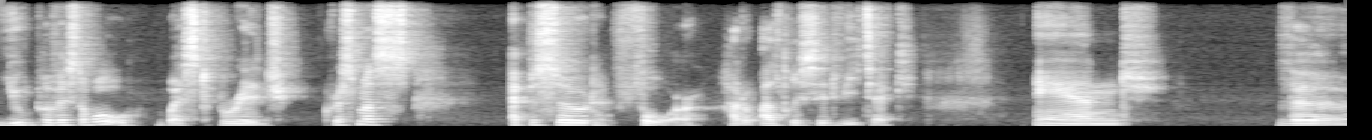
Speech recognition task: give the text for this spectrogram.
Jul på Vesterbro Christmas, episode 4, Har du aldrig set Vitek? And the,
